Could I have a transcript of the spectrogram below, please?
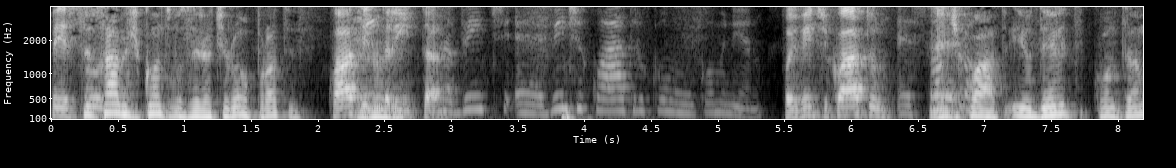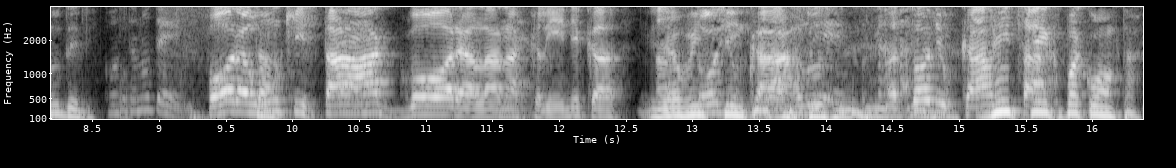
Você Pessoas, sabe de quanto você já tirou a prótese? quase Uhum. 30. 20, é, 24 com, com o menino. Foi 24? É só 24. E o dele, contando o dele. contando dele. Fora Tá. um que está agora lá na clínica. Ele é o 25, Carlos. né? Antônio Carlos. 25 tá- pra conta.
